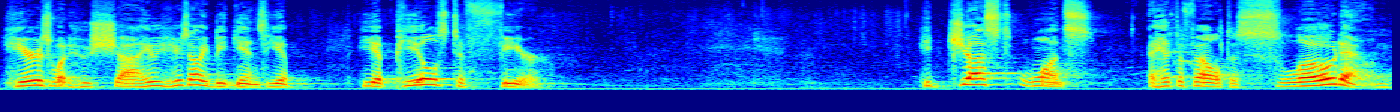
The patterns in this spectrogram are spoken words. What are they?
Here's what Hushai, here's how he begins. He, he appeals to fear. He just wants Ahithophel to slow down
